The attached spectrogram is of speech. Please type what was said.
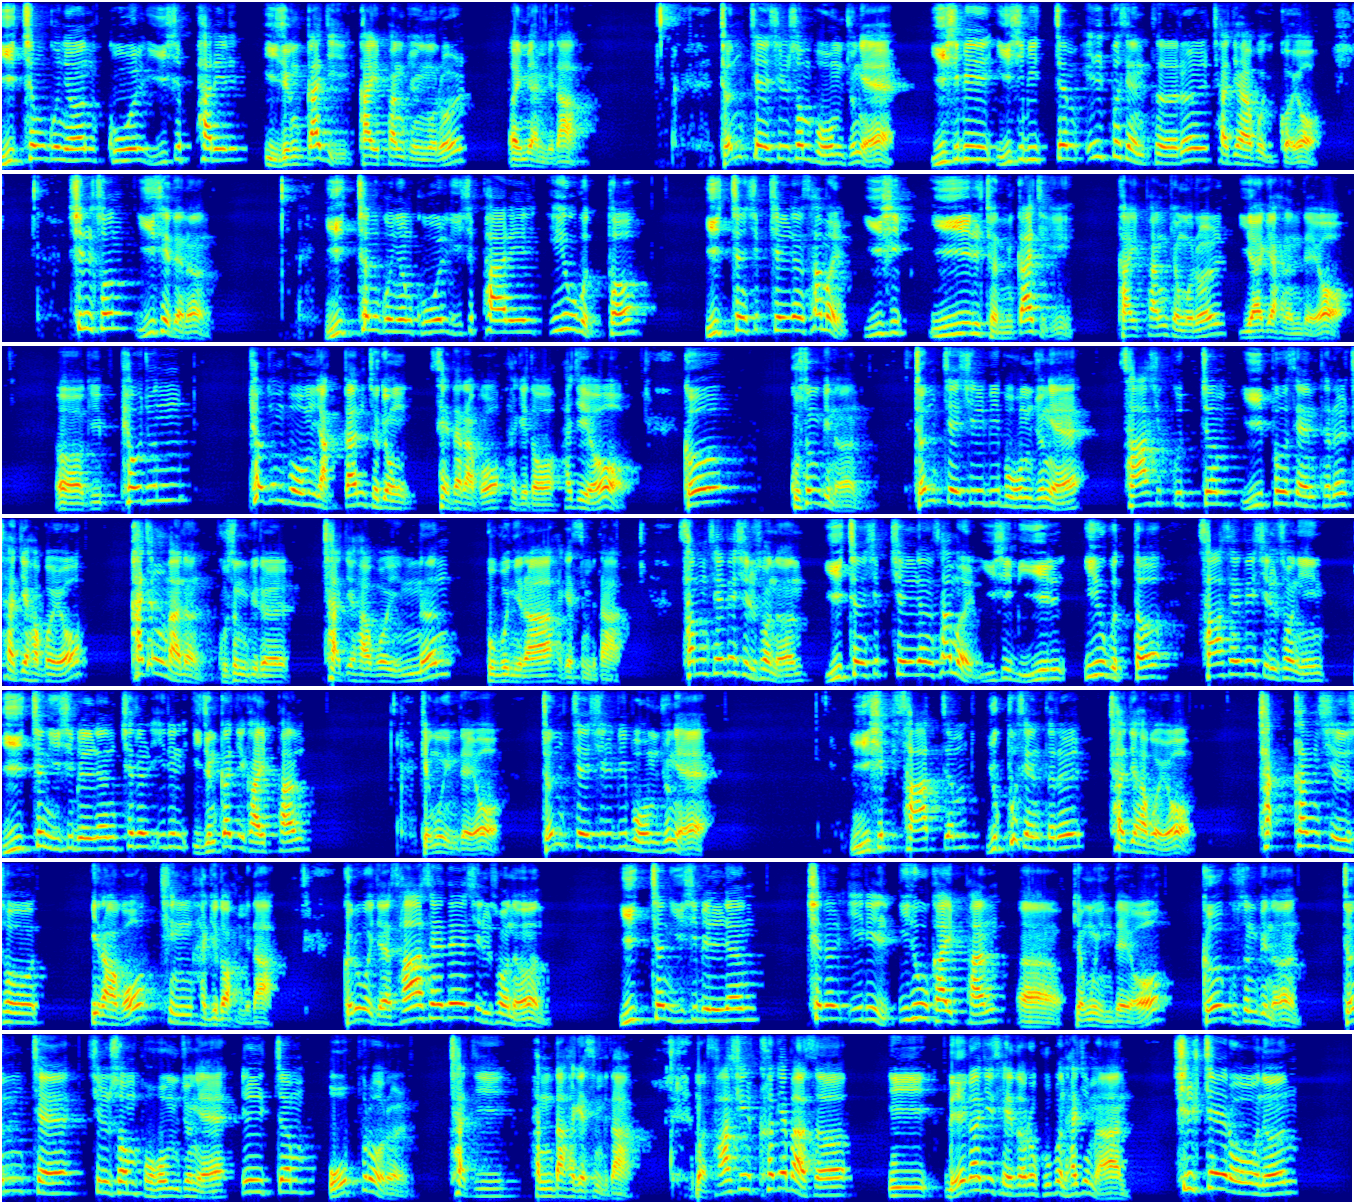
2009년 9월 28일 이전까지 가입한 경우를 의미합니다. 전체 실손보험 중에 22, 22.1%를 차지하고 있고요. 실손 2세대는 2009년 9월 28일 이후부터 2017년 3월 22일 전까지 가입한 경우를 이야기하는데요. 어, 이 표준, 표준 보험 약관 적용 세대라고 하기도 하지요. 그 구성비는 전체 실비 보험 중에 49.2%를 차지하고요. 가장 많은 구성비를 차지하고 있는 부분이라 하겠습니다. 3세대 실손은 2017년 3월 22일 이후부터 4세대 실손인 2021년 7월 1일 이전까지 가입한 경우인데요. 전체 실비보험 중에 24.6%를 차지하고요. 착한 실손이라고 칭하기도 합니다. 그리고 이제 4세대 실손은 2021년 7월 1일 이후 가입한 어, 경우인데요. 그 구성비는 전체 실손 보험 중에 1.5%를 차지한다 하겠습니다. 뭐 사실 크게 봐서 이 네 가지 세대로 구분하지만 실제로는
